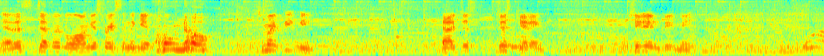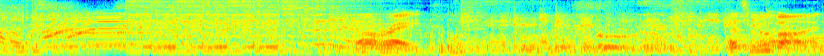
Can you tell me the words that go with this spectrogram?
Yeah, this is definitely the longest race in the game. Oh no! She might beat me. Yeah, just just kidding. She didn't beat me. Whoa. Alright. Let's move on.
